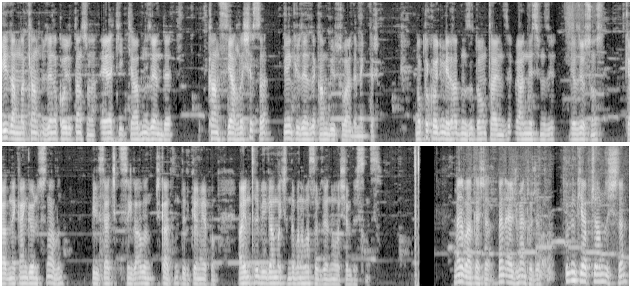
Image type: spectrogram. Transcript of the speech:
bir damla kan üzerine koyduktan sonra eğer ki kağıdın üzerinde kan siyahlaşırsa bilin ki üzerinizde kan büyüsü var demektir. Nokta koyduğum yere adınızı, doğum tarihinizi ve anne isminizi yazıyorsunuz. Kağıdın ekran görüntüsünü alın. Bilgisayar çıktısıyla alın, çıkartın, dediklerimi yapın. Ayrıntılı bilgi almak için de bana WhatsApp üzerinden ulaşabilirsiniz. Merhaba arkadaşlar, ben Ercüment Hoca. Bugünkü yapacağımız işlem,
